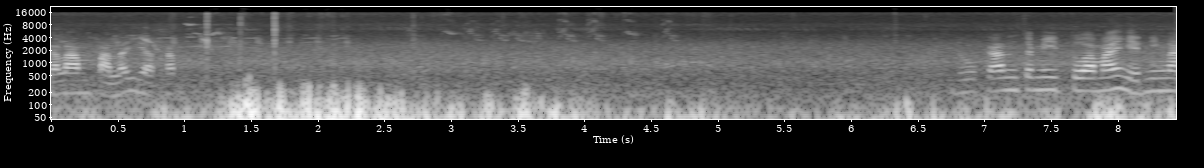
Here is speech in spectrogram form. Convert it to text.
กะลำปั่นละเอียดครับ ดู กันจะมีตัวไหมเห็นยิงไหม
